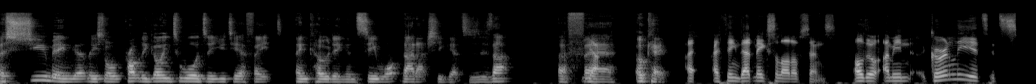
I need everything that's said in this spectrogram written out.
assuming at least, or probably going towards a UTF-8 encoding and see what that actually gets us. Is that a fair? Yeah. Okay. I, I think that makes a lot of sense. Although, I mean, currently it's it's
